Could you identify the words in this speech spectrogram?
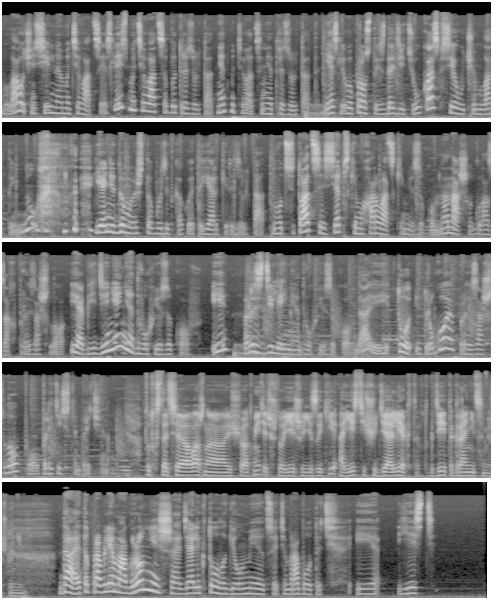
Была очень сильная мотивация. Если есть мотивация, будет результат. Нет мотивации, нет результата. Если вы просто издадите указ, все учим латынь, ну, я не думаю, что будет какой-то яркий результат. Но вот ситуация с сербским и хорватским языком на наших глазах произошло. И объединение двух языков, и разделение двух языков. Да, и то, и другое произошло по политическим причинам. Тут, кстати, важно еще отметить, что есть же языки, а есть еще диалекты. Вот где эта граница между ними? Да, эта проблема огромнейшая. Диалектологи умеют с этим работать. И есть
